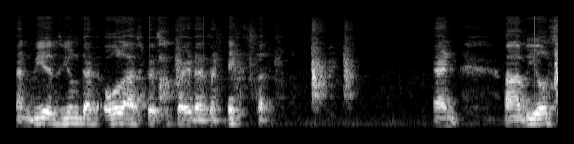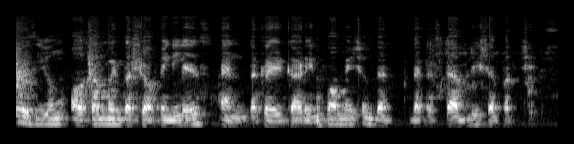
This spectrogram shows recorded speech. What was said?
and we assume that all are specified as a text type. And uh, we also assume or submit the shopping list and the credit card information that, that establish a purchase.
